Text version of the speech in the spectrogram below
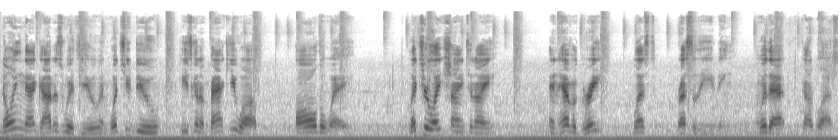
knowing that God is with you and what you do, He's going to back you up all the way. Let your light shine tonight and have a great, blessed rest of the evening. And with that, God bless.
